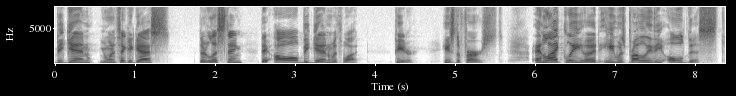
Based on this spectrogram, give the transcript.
begin, you want to take a guess? They're listing? They all begin with what? Peter. He's the first. And likelihood, he was probably the oldest.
